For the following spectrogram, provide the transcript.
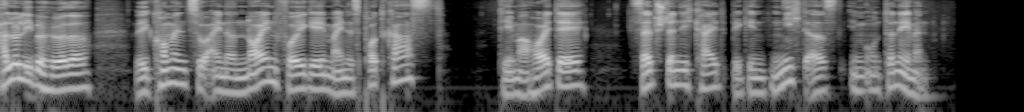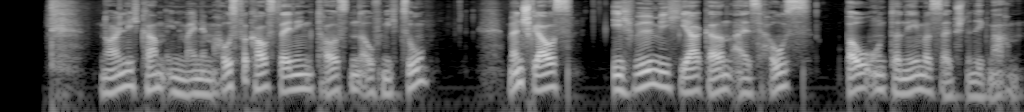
Hallo liebe Hörer, willkommen zu einer neuen Folge meines Podcasts. Thema heute, Selbstständigkeit beginnt nicht erst im Unternehmen. Neulich kam in meinem Hausverkaufstraining Thorsten auf mich zu. Mensch Klaus, ich will mich ja gern als Hausbauunternehmer selbstständig machen.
